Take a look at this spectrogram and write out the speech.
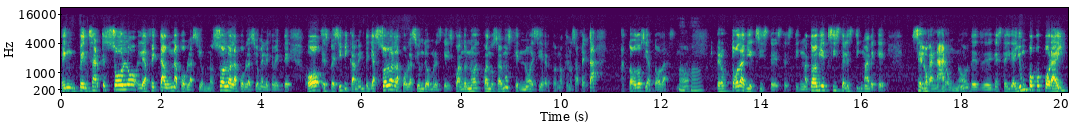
en pensar que solo le afecta a una población, no solo a la población LGBT o específicamente ya solo a la población de hombres gays, cuando no, cuando sabemos que no es cierto, ¿no? Que nos afecta a todos y a todas, ¿no? Pero todavía existe este estigma, todavía existe el estigma de que se lo ganaron, ¿no? Desde esta idea. Y un poco por ahí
